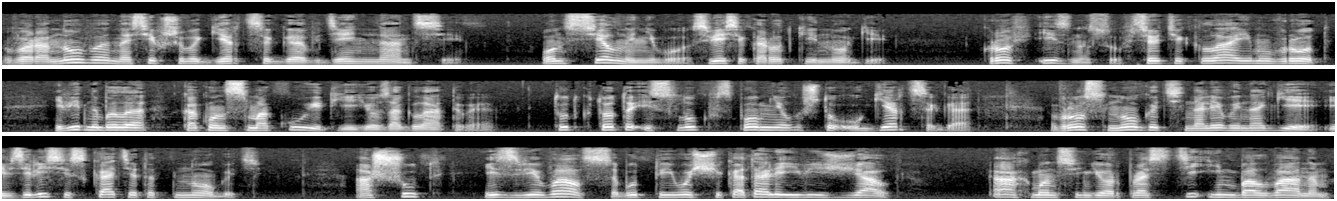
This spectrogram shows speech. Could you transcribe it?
вороного, носившего герцога в день Нанси. Он сел на него, свеся короткие ноги. Кровь из носу, все текла ему в рот, и видно было, как он смакует ее, заглатывая. Тут кто-то из слуг вспомнил, что у герцога врос ноготь на левой ноге, и взялись искать этот ноготь. А шут извивался, будто его щекотали и визжал — Ах, монсеньор, прости им, болванам,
